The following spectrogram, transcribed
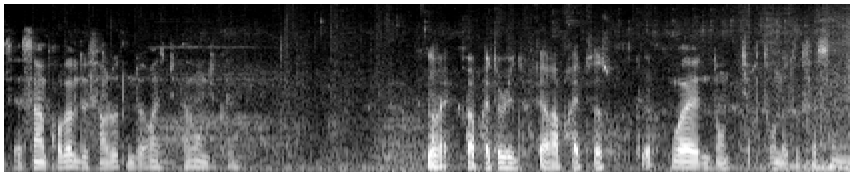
c'est assez improbable de faire l'autre de reste du avant, du coup. Ouais, après t'es obligé de le faire après de toute façon. euh, Ouais, donc tu retournes de toute façon, mais...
